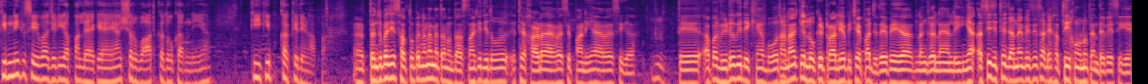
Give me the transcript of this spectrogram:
ਕਿੰਨੀ ਕੁ ਸੇਵਾ ਜਿਹੜੀ ਆਪਾਂ ਲੈ ਕੇ ਆਏ ਆ ਸ਼ੁਰੂਆਤ ਕਦੋਂ ਕਰਨੀ ਆ? ਕੀ ਕੀ ਕਰਕੇ ਦੇਣਾ ਆਪਾਂ? ਅ, ਤੰਜੂ ਭਾਜੀ ਸਭ ਤੋਂ ਪਹਿਲਾਂ ਨਾ ਮੈਂ ਤੁਹਾਨੂੰ ਦੱਸਦਾ ਕਿ ਜਦੋਂ ਇੱਥੇ ਹੜ੍ਹ ਆਇਆ ਹੋਇਆ ਸੀ ਪਾਣੀ ਆਇਆ ਹੋਇਆ ਸੀਗਾ ਤੇ ਆਪਾਂ ਵੀਡੀਓ ਵੀ ਦੇਖੀਆਂ ਬਹੁਤ ਹਨਾ ਕਿ ਲੋਕੀ ਟਰਾਲੀਆਂ ਪਿੱਛੇ ਭੱਜਦੇ ਪਏ ਆ ਲੰਗਰ ਲੈਣ ਲਈ ਜਾਂ ਅਸੀਂ ਜਿੱਥੇ ਜਾਂਦੇ ਪਏ ਸੀ ਸਾਡੇ ਹੱਥੀ ਖੋਣ ਨੂੰ ਪੈਂਦੇ ਪਏ ਸੀਗੇ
